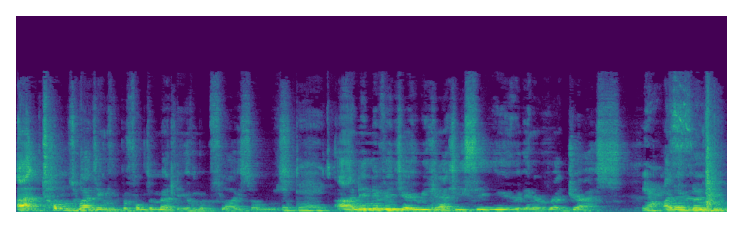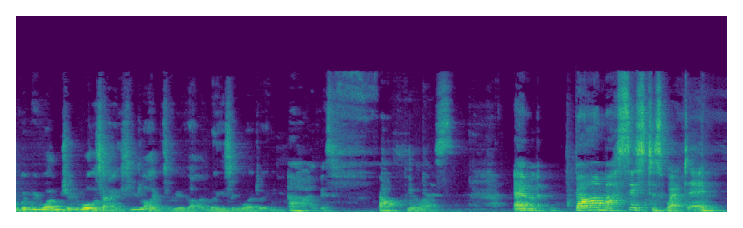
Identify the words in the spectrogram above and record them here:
At Tom's wedding, he performed a medley of McFly songs. We did. And in the video, we can actually see you in a red dress. Yes. I know loads of people are going to be wondering what was it actually like to be at that amazing wedding. Oh, it was fabulous. Um, bar my sister's wedding,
